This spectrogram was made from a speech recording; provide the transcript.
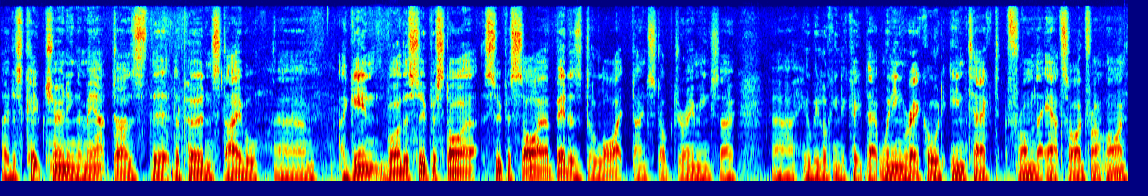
they just keep churning them out. Does the the Purdon stable? Um, again by the super sire, super sire Bettor's Delight. Don't stop dreaming. So uh, he'll be looking to keep that winning record intact from the outside front line.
